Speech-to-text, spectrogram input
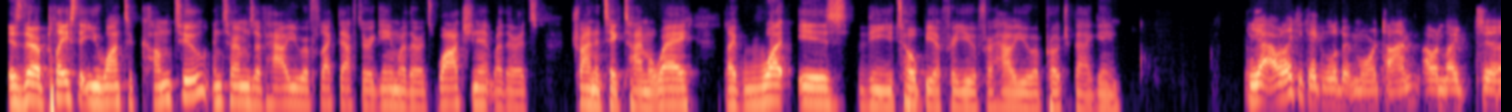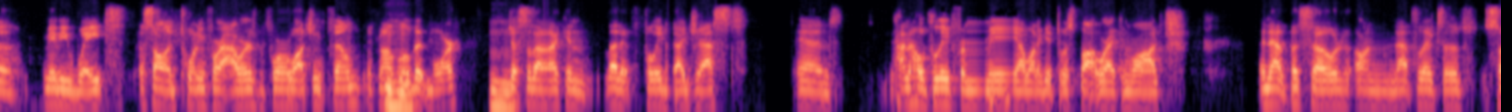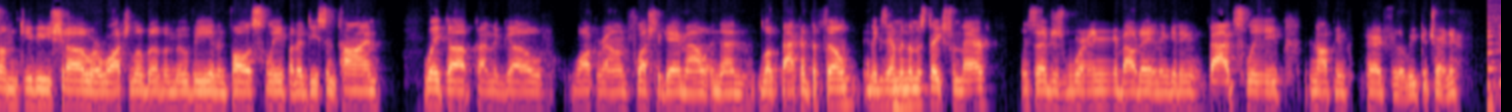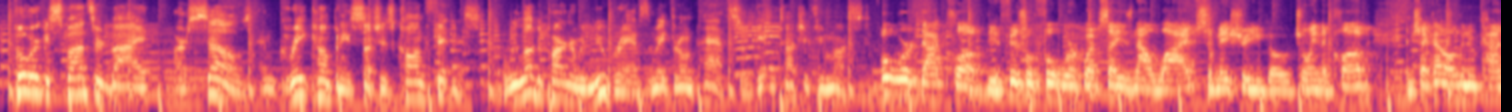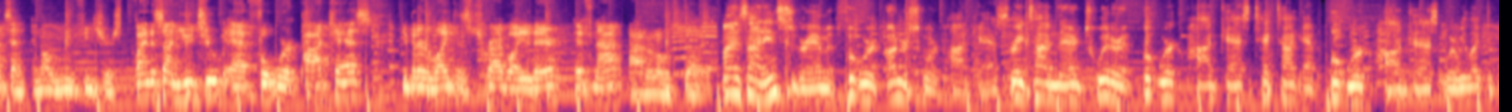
is there a place that you want to come to in terms of how you reflect after a game, whether it's watching it, whether it's trying to take time away? Like what is the utopia for you for how you approach a bad game? Yeah, I would like to take a little bit more time. I would like to maybe wait a solid 24 hours before watching film, if not a little bit more, Mhm. just so that I can let it fully digest. And kind of hopefully for me, I want to get to a spot where I can watch an episode on Netflix of some TV show or watch a little bit of a movie and then fall asleep at a decent time, wake up, kind of go, walk around, flush the game out, and then look back at the film and examine the hmm. mistakes from there instead of just worrying about it and then getting bad sleep and not being prepared for the week of training. Footwork is sponsored by ourselves and great companies such as Kong Fitness. But we love to partner with new brands to make their own paths, so get in touch if you must. Footwork.club, the official footwork website, is now live, so make sure you go join the club and check out all the new content and all the new features. Find us on YouTube at Footwork Podcast. You better like and subscribe while you're there. If not, I don't know what to tell you. Find us on Instagram at footwork underscore podcast. Great time there. And Twitter at footwork podcast. TikTok at footwork podcast, where we like to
